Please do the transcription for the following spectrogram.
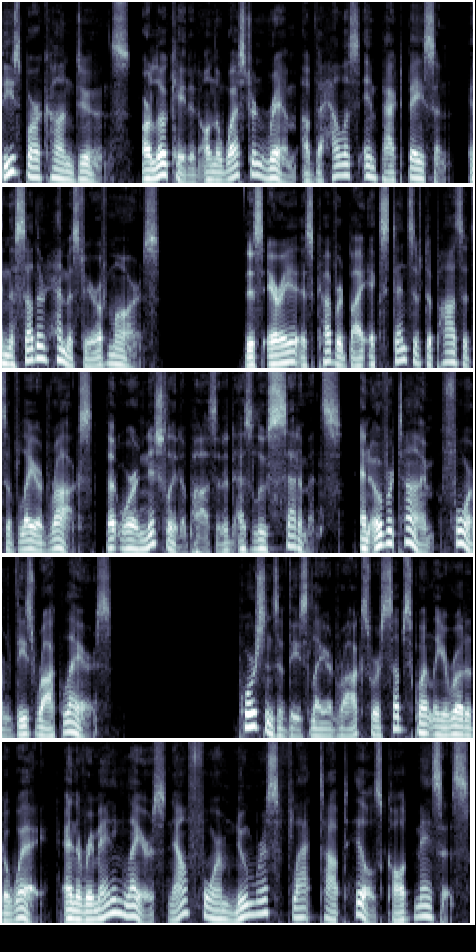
These Barchan dunes are located on the western rim of the Hellas Impact Basin in the southern hemisphere of Mars. This area is covered by extensive deposits of layered rocks that were initially deposited as loose sediments and over time formed these rock layers. Portions of these layered rocks were subsequently eroded away, and the remaining layers now form numerous flat-topped hills called mesas.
